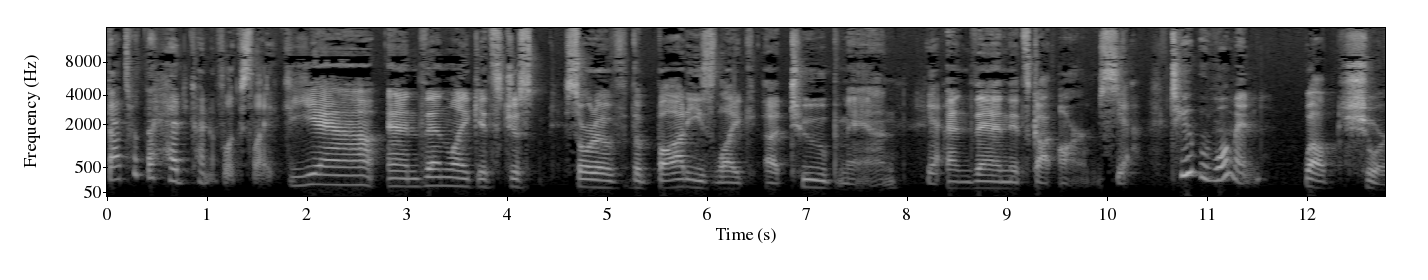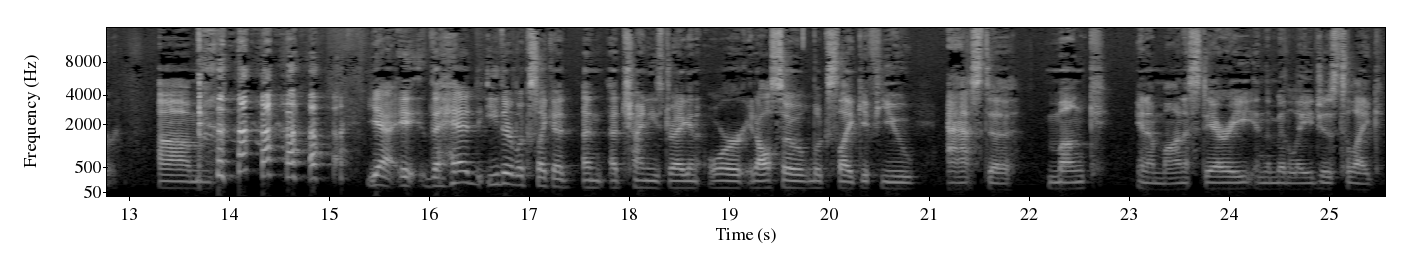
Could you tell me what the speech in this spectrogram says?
That's what the head kind of looks like. Yeah, and then like it's just sort of the body's like a tube man. Yeah. And then it's got arms. Yeah. Tube woman. Well, sure. Um, yeah, it, the head either looks like a, a a Chinese dragon, or it also looks like if you asked a monk in a monastery in the Middle Ages to like,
